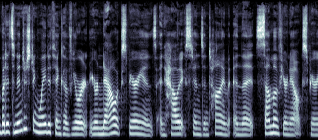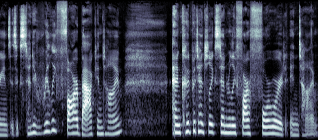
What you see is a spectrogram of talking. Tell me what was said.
but it's an interesting way to think of your your now experience and how it extends in time and that some of your now experience is extended really far back in time and could potentially extend really far forward in time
